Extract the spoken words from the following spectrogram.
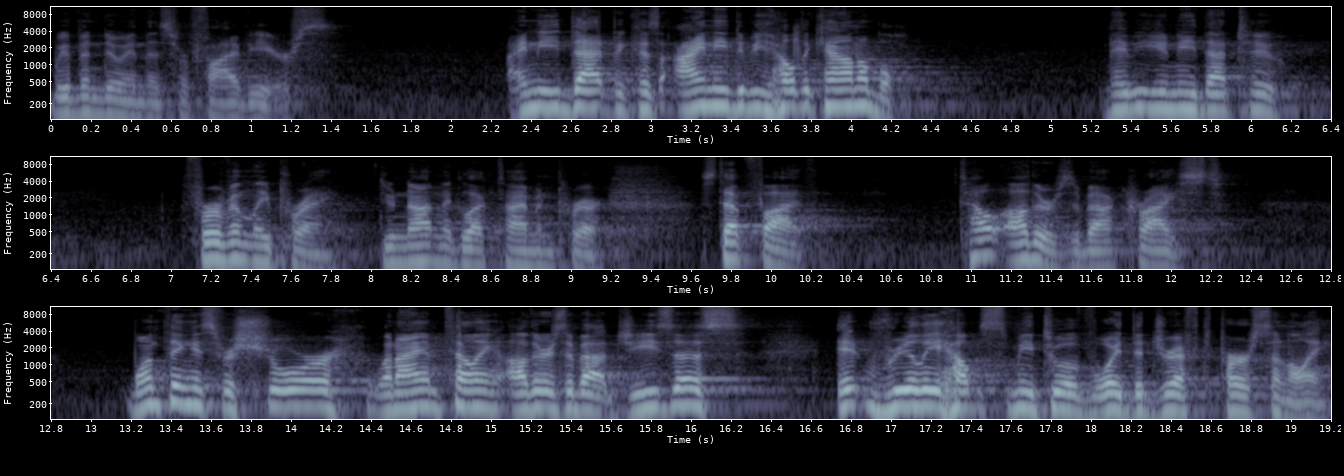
We've been doing this for five years. I need that because I need to be held accountable. Maybe you need that too. Fervently pray. Do not neglect time in prayer. Step five, tell others about Christ. One thing is for sure when I am telling others about Jesus, it really helps me to avoid the drift personally.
